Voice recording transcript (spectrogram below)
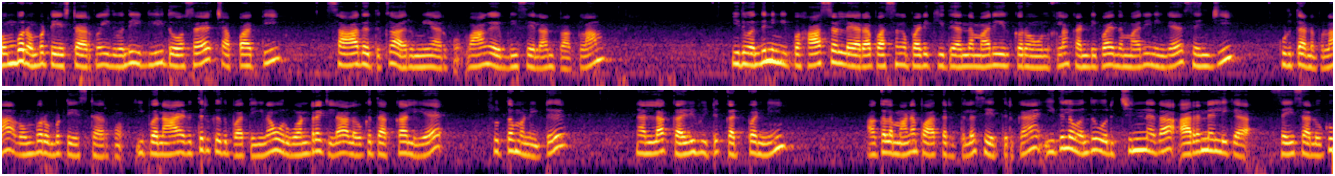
ரொம்ப ரொம்ப டேஸ்ட்டாக இருக்கும். இது வந்து இட்லி தோசை சப்பாத்தி சாதத்துக்கு அருமையாக இருக்கும். வாங்க எப்படி செய்யலான்னு பார்க்கலாம். இது வந்து நீங்கள் இப்போ ஹாஸ்டலில் யாராவது பசங்க படிக்குது அந்த மாதிரி இருக்கிறவங்களுக்குலாம் கண்டிப்பாக இந்த மாதிரி நீங்கள் செஞ்சு கொடுத்து அனுப்பலாம். ரொம்ப ரொம்ப டேஸ்ட்டாக இருக்கும். இப்போ நான் எடுத்துருக்கிறது பார்த்தீங்கன்னா ஒரு ஒன்றரை கிலோ அளவுக்கு தக்காளியை சுத்தம் பண்ணிவிட்டு நல்லா கழுவிட்டு கட் பண்ணி அகலமான பாத்திரத்தில் சேர்த்துருக்கேன். இதில் வந்து ஒரு சின்னதாக அரைநெல்லிக்காய் சைஸ் அளவுக்கு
